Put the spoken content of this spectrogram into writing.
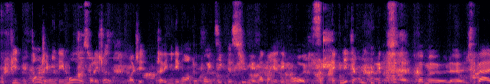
au fil du temps, j'ai mis des mots sur les choses. Moi, j'avais mis des mots un peu poétiques dessus, mais maintenant, il y a des mots euh, qui sont techniques, hein. comme, euh, le, je sais pas,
